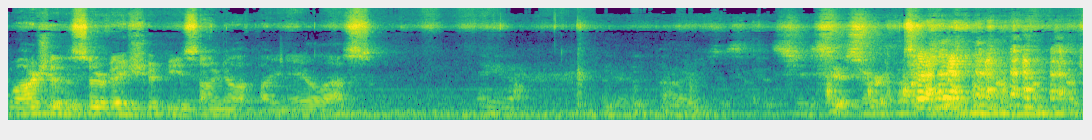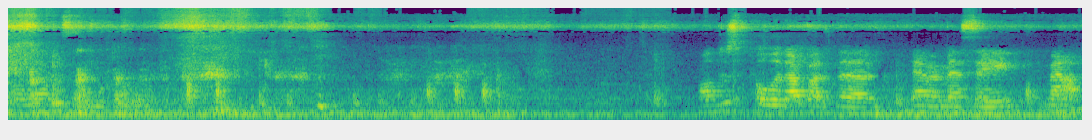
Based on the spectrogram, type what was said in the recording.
Well, actually, the survey should be signed off by an ALS. There you go. She's just sort I'll just pull it up on the MMSA map.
